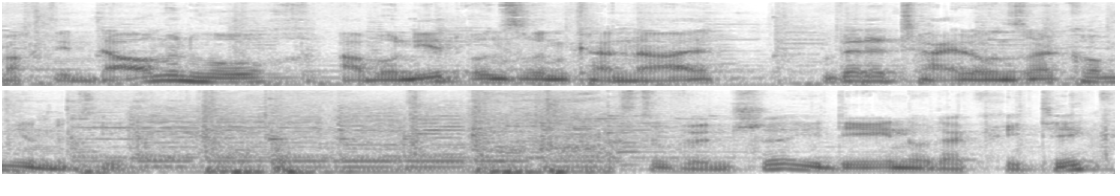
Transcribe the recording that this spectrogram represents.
Macht den Daumen hoch, abonniert unseren Kanal und werdet Teil unserer Community. Du Wünsche, Ideen oder Kritik?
